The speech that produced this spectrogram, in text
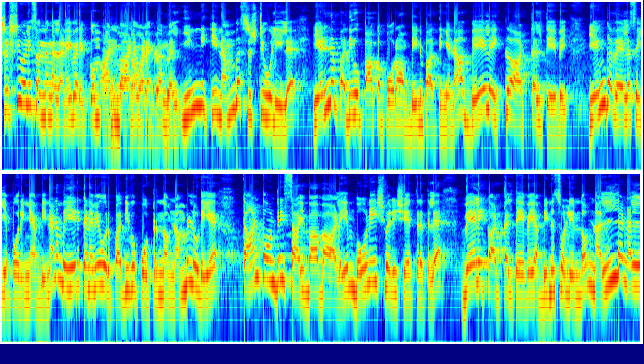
சிருஷ்டி ஒளி சொந்தங்கள் அனைவருக்கும் அன்பான வணக்கங்கள். இன்னைக்கு நம்ம சிருஷ்டி ஒளியில என்ன பதிவு பார்க்க போறோம் அப்படின்னு பாத்தீங்கன்னா வேலைக்கு ஆட்கள் தேவை. எங்க வேலை செய்ய போறீங்க அப்படின்னா நம்ம ஏற்கனவே ஒரு பதிவு போட்டிருந்தோம். நம்மளுடைய தான் தோன்றி சாய்பாபா ஆலயம் புவனேஸ்வரி கஷேத்திரத்துல வேலைக்கு ஆட்கள் தேவை அப்படின்னு சொல்லியிருந்தோம். நல்ல நல்ல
